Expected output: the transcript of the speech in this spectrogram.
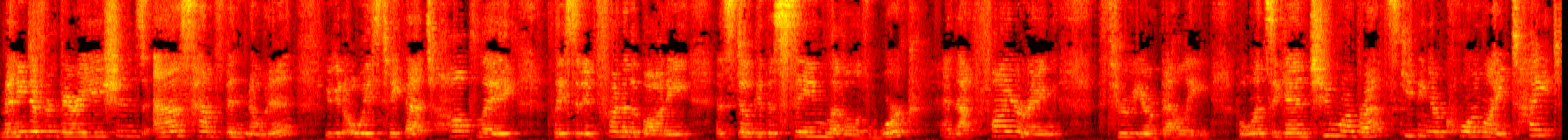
Many different variations, as have been noted. You can always take that top leg, place it in front of the body, and still get the same level of work and that firing through your belly. But once again, two more breaths, keeping your core line tight.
